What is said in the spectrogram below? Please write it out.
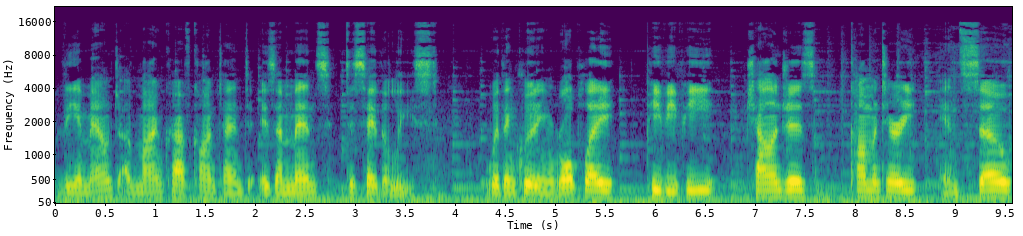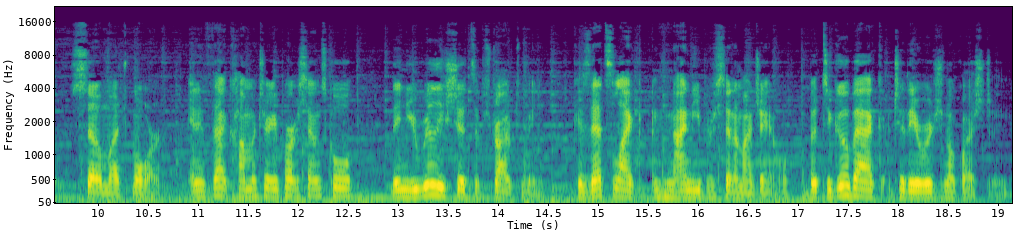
The amount of Minecraft content is immense to say the least, with including roleplay, PvP, challenges, commentary, and so, so much more. And if that commentary part sounds cool, then you really should subscribe to me, because that's like 90% of my channel. But to go back to the original question,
